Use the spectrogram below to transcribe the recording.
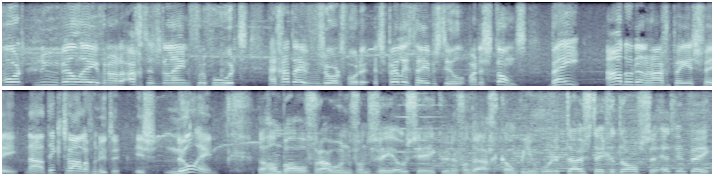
wordt nu wel even naar de achterste lijn vervoerd. Hij gaat even verzorgd worden. Het spel ligt even stil. Maar de stand bij ADO Den Haag PSV na dik 12 minuten is 0-1. De handbalvrouwen van VOC kunnen vandaag kampioen worden. Thuis tegen Dalfsen. Edwin Peek.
